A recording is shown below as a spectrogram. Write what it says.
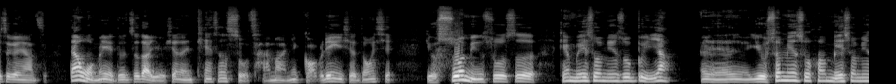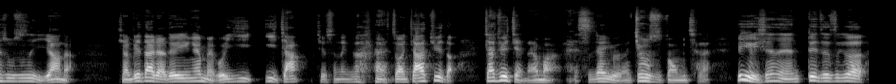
这个样子。但我们也都知道，有些人天生手残嘛，你搞不定一些东西。有说明书是跟没说明书不一样，呃，有说明书和没说明书是一样的。想必大家都应该买过一一家，就是那个 装家具的，家具简单嘛，哎，实际上有人就是装不起来。就有些人对着这个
